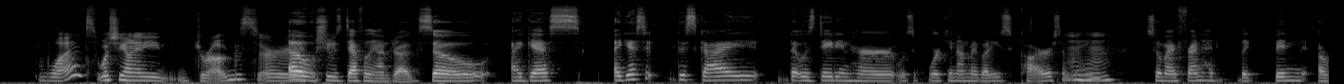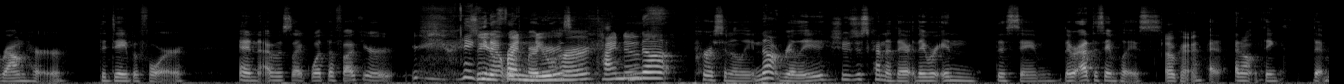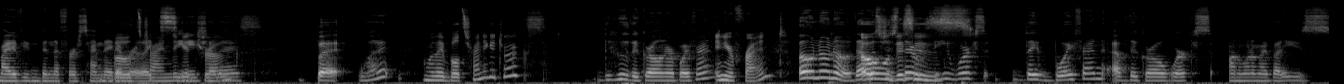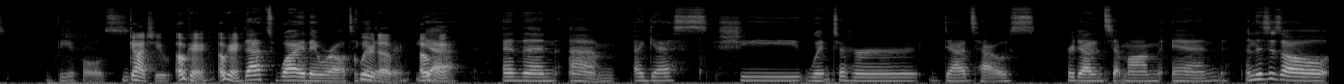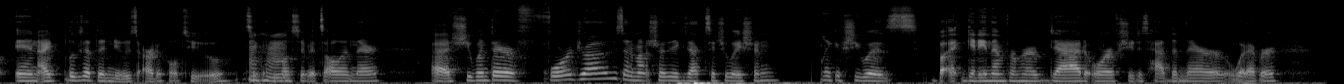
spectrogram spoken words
What was she on any drugs or? Oh, she was definitely on drugs. So I guess I guess it, this guy that was dating her was working on my buddy's car or something. Mm-hmm. So my friend had like been around her the day before, and I was like, "What the fuck? You're, you're So your out with friend knew murderers?" her, kind of. Not personally, not really. She was just kind of there. They were in the same. They were at the same place. Okay. I, I don't think that might have even been the first time they'd both ever like seen each other. But what? Were they both trying to get drugs? The- Who? The girl and her boyfriend? And your friend? Oh no no that Oh, was just their, is- he works the boyfriend of the girl works on one of my buddy's vehicles. Got you. Okay. Okay. That's why they were all together. Cleared up. Okay. Yeah. And then um I guess she went to her dad's house, her dad and stepmom and and this is all in I looked up the news article too. It's like Mm-hmm. most of it's all in there. Uh, she went there for drugs, and I'm not sure the exact situation. Like if she was getting them from her dad, or if she just had them there, or whatever.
